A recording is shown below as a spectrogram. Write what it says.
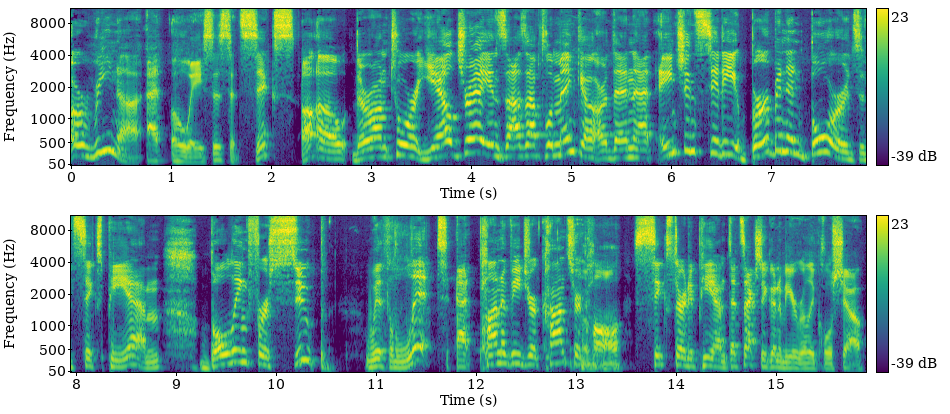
Arena at Oasis at 6. Uh oh, they're on tour. Yale Dre and Zaza Flamenca are then at Ancient City Bourbon and Boards at 6 p.m. Bowling for Soup with Lit at Ponte Vedra Concert Hall, 6.30 p.m. That's actually going to be a really cool show.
